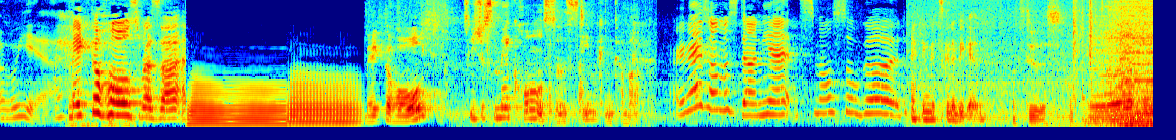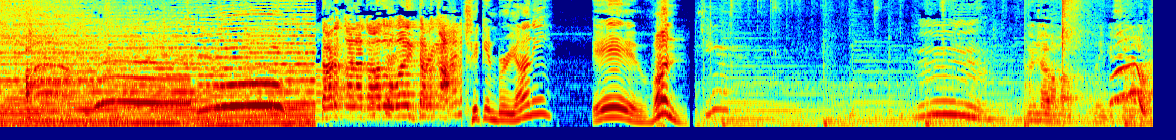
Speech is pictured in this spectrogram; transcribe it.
Oh yeah. Make the holes, Reza. Make the holes? So you just make holes so the steam can come up. Are you guys almost done yet? It smells so good. I think it's gonna be good. Let's do this. Chicken biryani? A1! Cheers. Mmm. Good job, Mama. Thank you so much.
